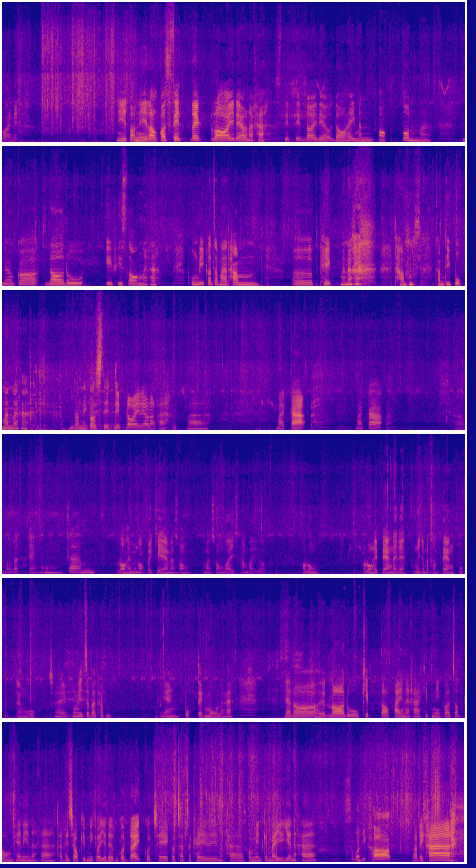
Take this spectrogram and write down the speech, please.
ร้อยเนี่ยนี่ตอนนี้เราก็เสร็จเรียบร้อยแล้วนะคะ เสร็จเรียบร้อยแล้วดอให้มันออกต้นมาเดี๋ยวก็ดอดู EP สองนะคะ พรุ่งนี้ก็จะมาทำเออเพกมันนะคะทำทำที่ปลูกมันนะคะ ตอนนี้ก็เสร็จเรียบร้อยแล้วนะคะ มามากะ มากะถ้ามันละแตงโมอืมก้าม รอให้มันออกไปแก่มาสองประมาณสองใบสามใบก็ เอาลง เอาลงในแปลงได้เลยพรุ่งนี้จะมาทำแปลงปลูกแตงโมใช่พรุ่งนี้จะมาทำแปลงปลูกแตงโมนะคะเดี๋ยวรอรอดูคลิปต่อไปนะคะ คลิปนี้ก็จบลงแค่นี้นะคะ ถ้าใครชอบคลิปนี้ก็อย่าลืมกดไลค์กดแชร์กดซับสไครต์เลยนะคะ คอมเมนต์กันมาเยอะๆนะคะ สวัสดีครับ สวัสดีค่ะ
